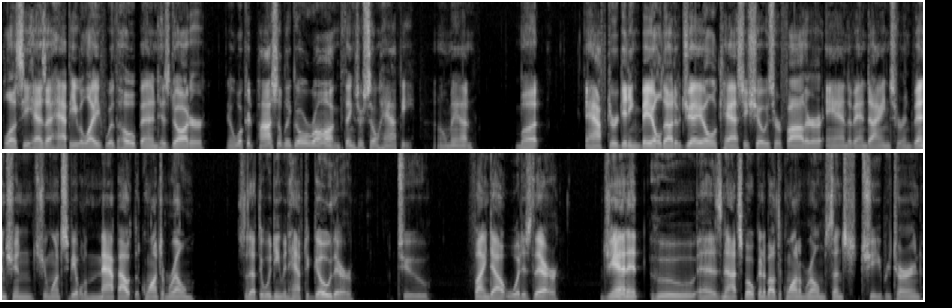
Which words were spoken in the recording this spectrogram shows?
Plus, he has a happy life with Hope and his daughter. You know, what could possibly go wrong? Things are so happy. Oh, man. But after getting bailed out of jail, Cassie shows her father and the Van Dynes her invention. She wants to be able to map out the quantum realm so that they wouldn't even have to go there to find out what is there. Janet, who has not spoken about the quantum realm since she returned,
